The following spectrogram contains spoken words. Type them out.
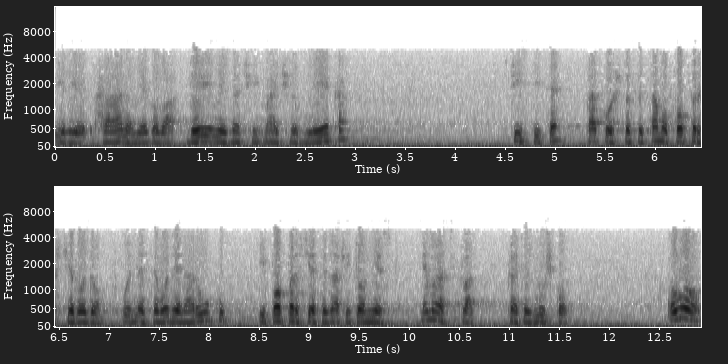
ili je hrana njegova dojenje znači majčinog mlijeka čisti se tako što se samo popršće vodom. Uzme se vode na ruku i popršće se znači to mjesto. Ne mora se plati kada je muško ovo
